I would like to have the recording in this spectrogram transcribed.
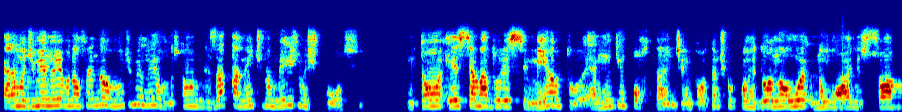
caramba, diminuímos. Não, eu falei, não, não diminuímos, nós estamos exatamente no mesmo esforço. Então, esse amadurecimento é muito importante. É importante que o corredor não, não olhe só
